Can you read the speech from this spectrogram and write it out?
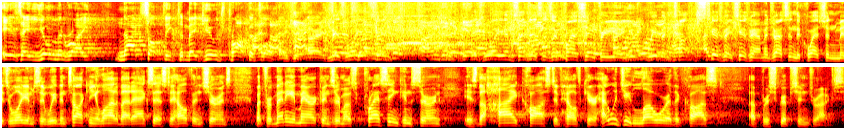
is a human right, not something to make huge profits off of. Thank you. All right, Ms. Williamson. I'm going to get Ms. Williamson, this is a question for you. You- We've been have- excuse me, excuse me. I'm addressing the question, Ms. Williamson. We've been talking a lot about access to health insurance, but for many Americans, their most pressing concern is the high cost of health care. How would you lower the cost of prescription drugs?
